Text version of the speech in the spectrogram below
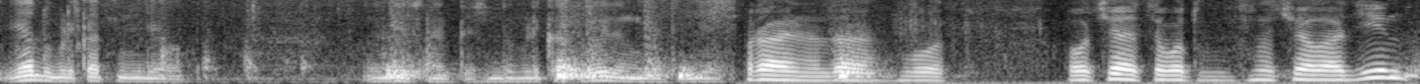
Я дубликат не делал. Здесь написано. Дубликат выдан где-то здесь. Правильно, да, вот. Получается, вот сначала один Ну,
